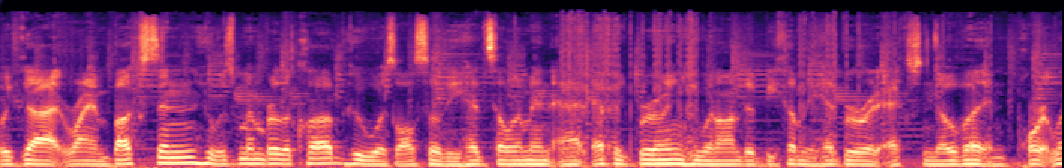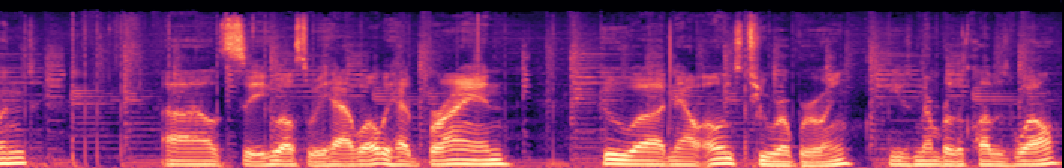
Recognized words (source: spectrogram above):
We've got Ryan Buxton, who was a member of the club, who was also the head cellarman at Epic Brewing. He went on to become the head brewer at Ex Novo in Portland. Let's see, who else do we have? Well, we had Brian, who uh, now owns Two Row Brewing. He's a member of the club as well.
